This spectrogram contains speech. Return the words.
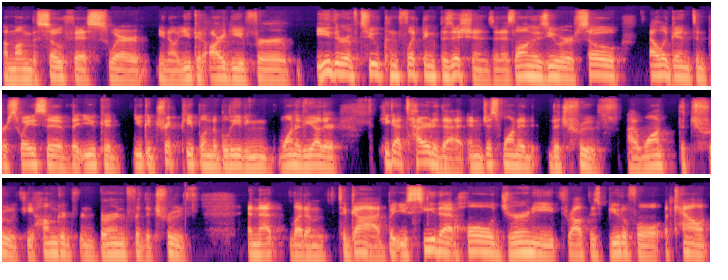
among the sophists where you know you could argue for either of two conflicting positions and as long as you were so elegant and persuasive that you could you could trick people into believing one or the other he got tired of that and just wanted the truth i want the truth he hungered and burned for the truth and that led him to god but you see that whole journey throughout this beautiful account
